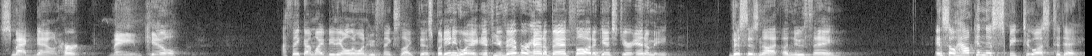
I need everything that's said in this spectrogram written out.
smack down, hurt, maim, kill. I think I might be the only one who thinks like this. But anyway, if you've ever had a bad thought against your enemy, this is not a new thing. And so, how can this speak to us today?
